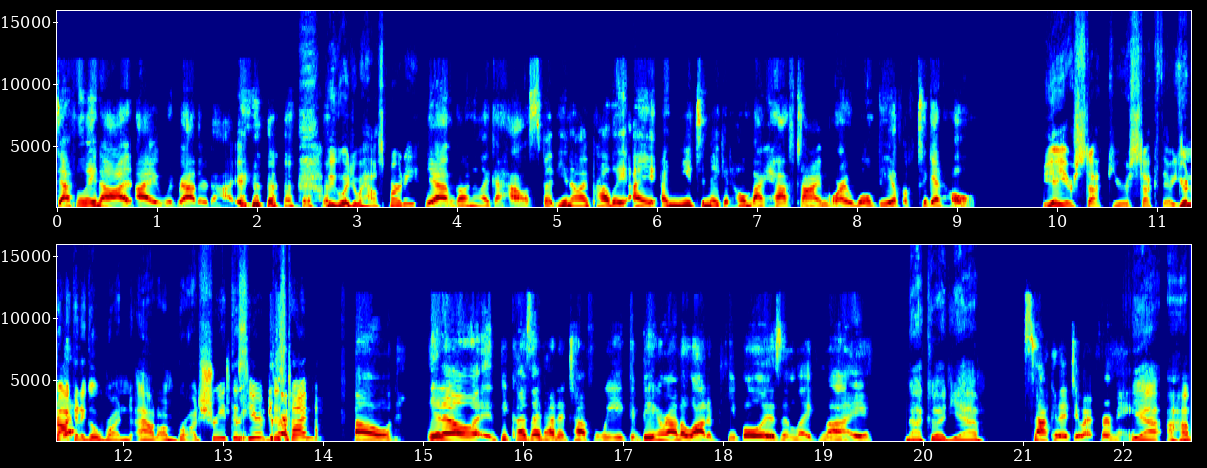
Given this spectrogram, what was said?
Definitely not. I would rather die. Are you going to a house party? Yeah, I'm going to like a house, but you know, I probably I I need to make it home by halftime or I won't be able to get home. Yeah, you're stuck. You're stuck there. You're not yeah. going to go run out on Broad Street this year, this time? oh, you know, because I've had a tough week, being around a lot of people isn't like my. Not good. Yeah. It's not going to do it for me. Yeah. Uh huh.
